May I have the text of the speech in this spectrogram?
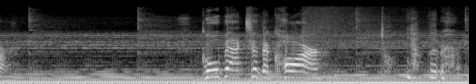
car. Go back to the car. Don't yell at her.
